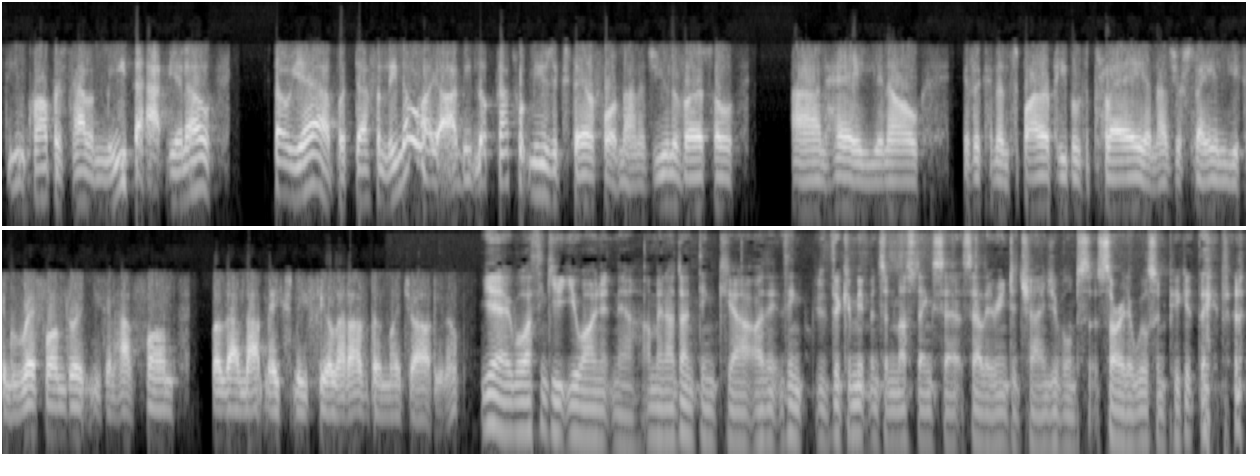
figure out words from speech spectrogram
Steve Cropper's telling me that, you know? So, yeah, but definitely. No, I, I mean, look, that's what music's there for, man. It's universal. And hey, you know, if it can inspire people to play, and as you're saying, you can riff under it and you can have fun, well, then that makes me feel that I've done my job, you know. Yeah, well, I think you, you own it now. I mean, I don't think uh, I think the commitments and Mustang Sally are interchangeable. I'm sorry to Wilson Pickett there, but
